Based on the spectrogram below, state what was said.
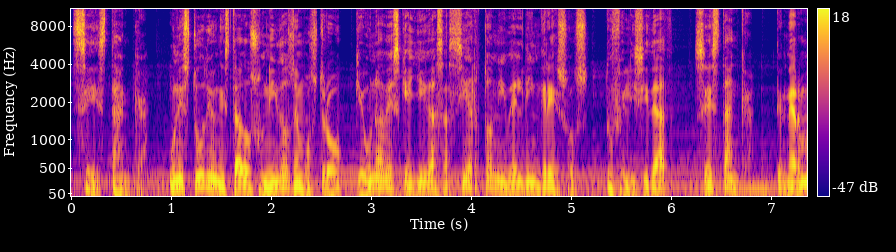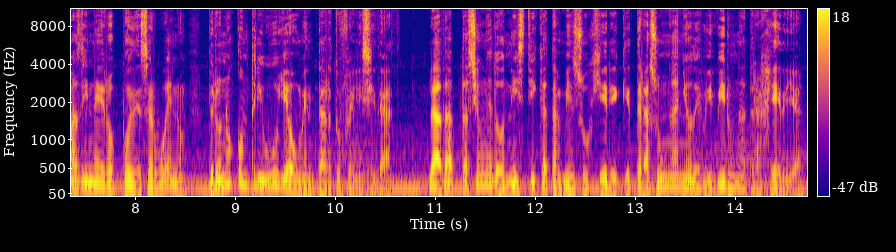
se estanca. Un estudio en Estados Unidos demostró que una vez que llegas a cierto nivel de ingresos, tu felicidad se estanca. Tener más dinero puede ser bueno, pero no contribuye a aumentar tu felicidad. La adaptación hedonística también sugiere que tras un año de vivir una tragedia,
